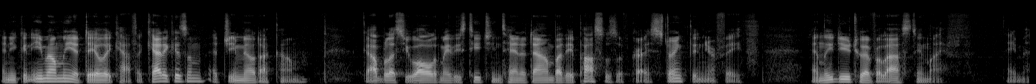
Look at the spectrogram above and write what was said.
and you can email me at dailycatholiccatechism at gmail.com. God bless you all, and may these teachings handed down by the apostles of Christ strengthen your faith and lead you to everlasting life. Amen.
